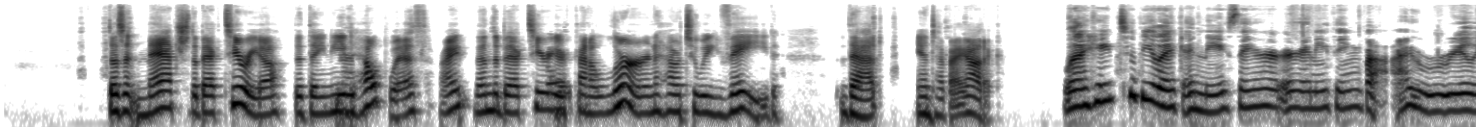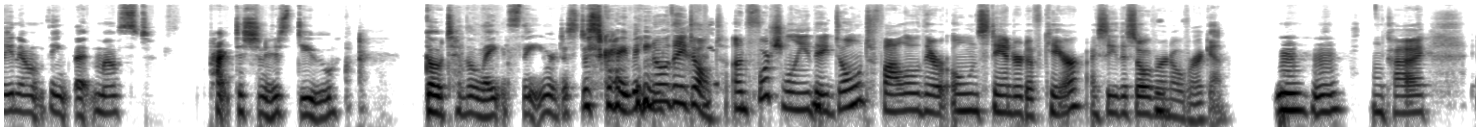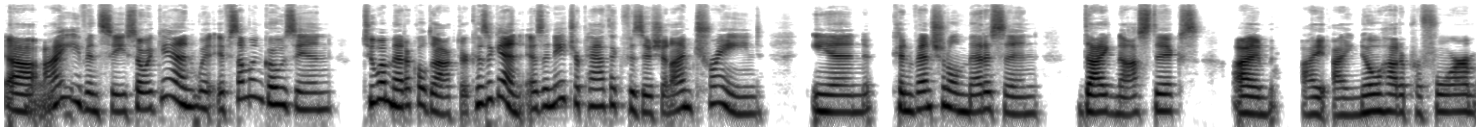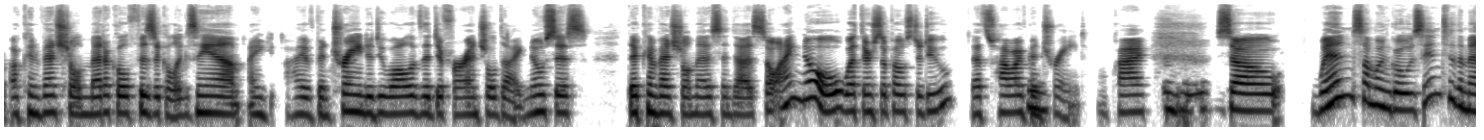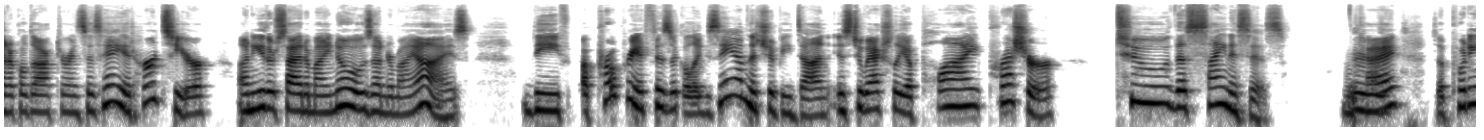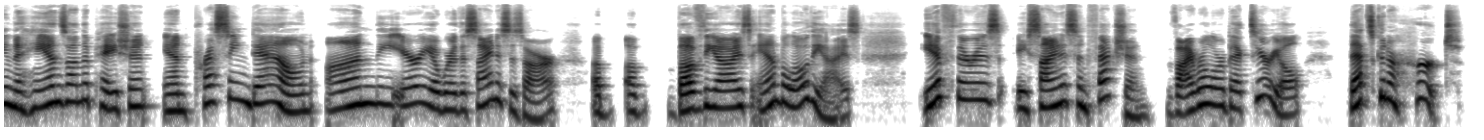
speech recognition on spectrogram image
doesn't match the bacteria that they need Mm. help with, right? Then the bacteria Right. kind of learn how to evade that antibiotic. Well, I hate to be like a naysayer or anything, but I really don't think that most practitioners do go to the lengths that you were just describing. No, they don't. Unfortunately, they don't follow their own standard of care. I see this over and over again. Mm-hmm. Okay. Uh, I even see, so again, if someone goes in to a medical doctor, because again, as a naturopathic physician, I'm trained in conventional medicine diagnostics. I'm I, I know how to perform a conventional medical physical exam. I, I have been trained to do all of the differential diagnosis that conventional medicine does. So I know what they're supposed to do. That's how I've been Mm. trained. Okay. Mm-hmm. So when someone goes into the medical doctor and says, Hey, it hurts here on either side of my nose, under my eyes, the appropriate physical exam that should be done is to actually apply pressure to the sinuses. Okay. So putting the hands on the patient and pressing down on the area where the sinuses are, ab- above the eyes and below the eyes. If there is a sinus infection, viral or bacterial, that's going to hurt.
